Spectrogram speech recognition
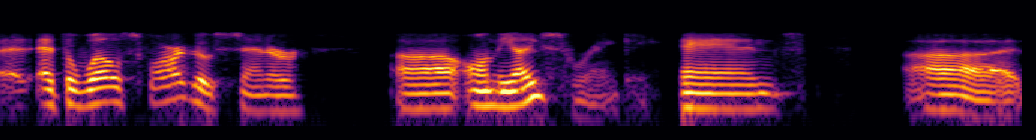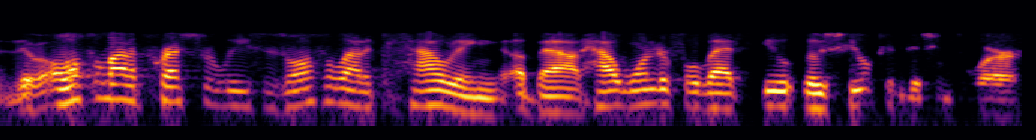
at, the Wells Fargo Center uh, on the ice rink, and uh, there were an awful lot of press releases, awful lot of touting about how wonderful that field, those field conditions were,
